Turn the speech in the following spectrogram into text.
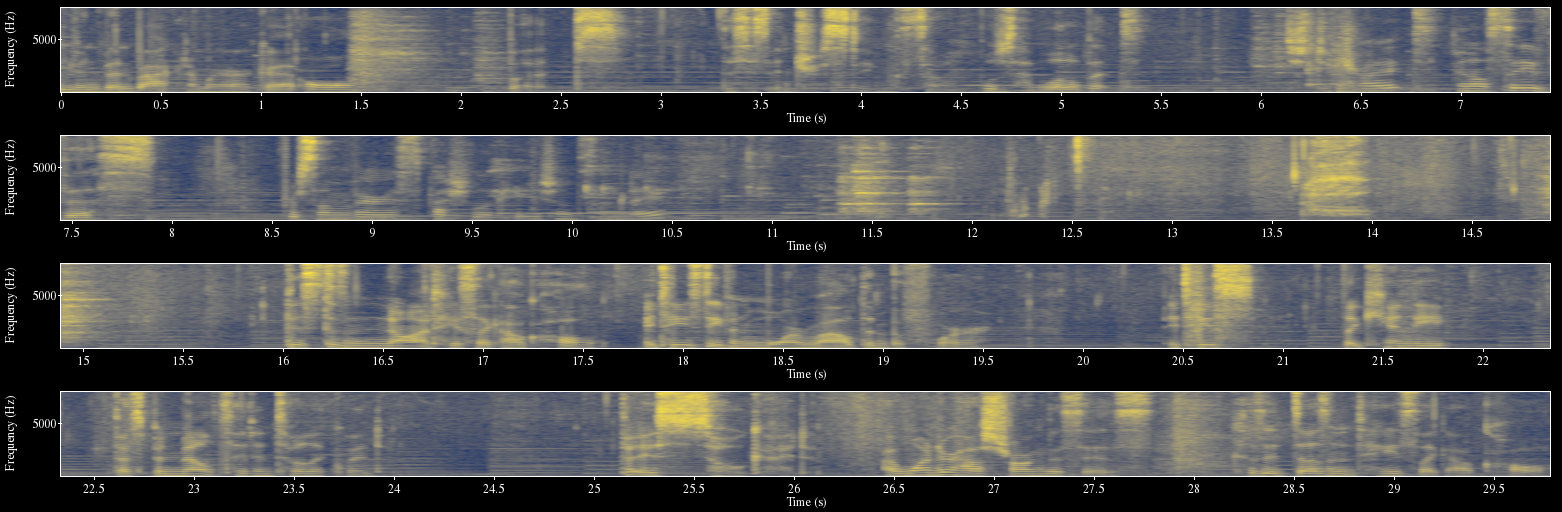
even been back in America at all, but this is interesting, so we'll just have a little bit just to try it. And I'll save this for some very special occasion someday. This does not taste like alcohol. It tastes even more mild than before. It tastes like candy that's been melted into liquid. That is so good. I wonder how strong this is because it doesn't taste like alcohol.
